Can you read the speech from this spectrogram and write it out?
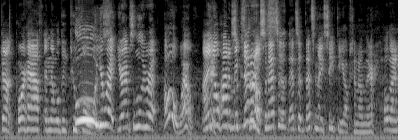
John, pour half, and then we'll do two full Oh, you're right. You're absolutely right. Oh, wow. I know how to So- mix no, no, no. So that's a that's a that's a nice safety option on there. Hold on.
